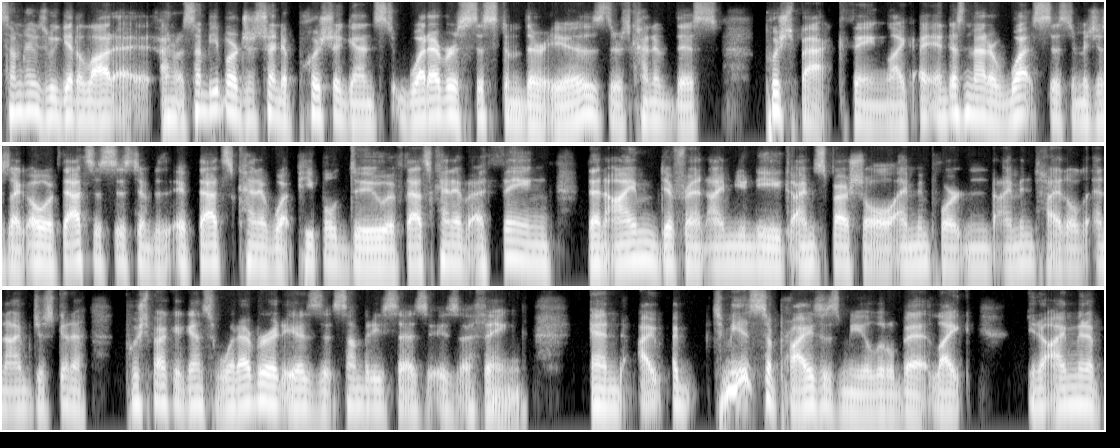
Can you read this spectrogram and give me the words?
sometimes we get a lot of, i don't know some people are just trying to push against whatever system there is there's kind of this pushback thing like it doesn't matter what system it's just like oh if that's a system if that's kind of what people do if that's kind of a thing then i'm different i'm unique i'm special i'm important i'm entitled and i'm just going to push back against whatever it is that somebody says is a thing. And I, I to me it surprises me a little bit like you know i'm going to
